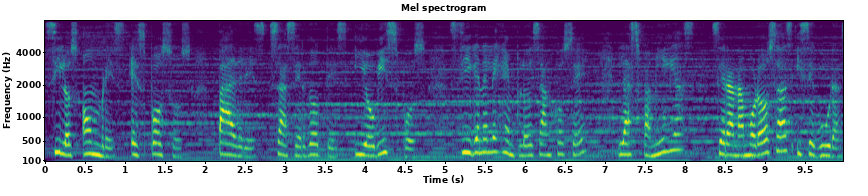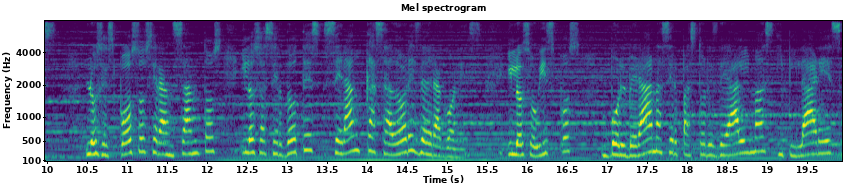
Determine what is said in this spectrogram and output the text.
Si los hombres, esposos, padres, sacerdotes y obispos siguen el ejemplo de San José, las familias serán amorosas y seguras, los esposos serán santos y los sacerdotes serán cazadores de dragones, y los obispos volverán a ser pastores de almas y pilares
